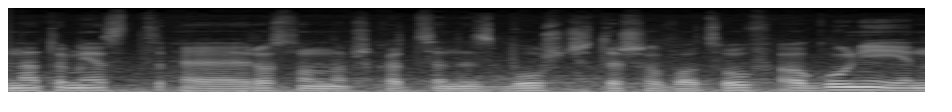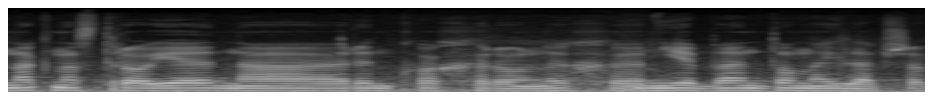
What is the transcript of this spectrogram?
natomiast e, rosną na przykład ceny zbóż czy też owoców. Ogólnie jednak nastroje na rynkach rolnych e, nie będą najlepsze.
